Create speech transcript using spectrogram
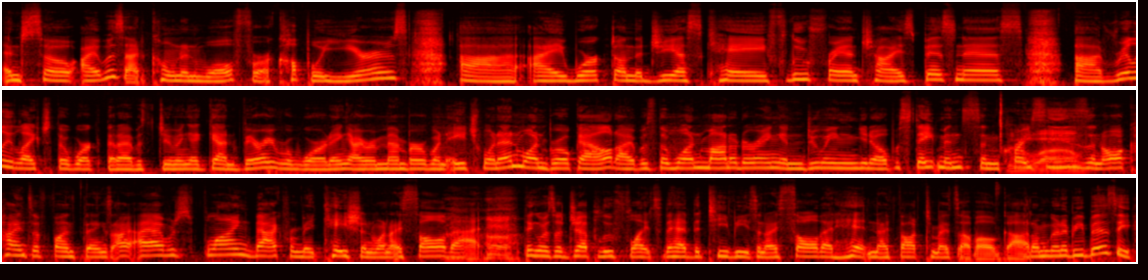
And so I was at Cohn & Wolfe for a couple years. Uh, I worked on the GSK flu franchise business. Uh, really liked the work that I was doing. Again, very rewarding. I remember when H1N1 broke out, I was the one monitoring and doing, you know, statements and crises oh, wow. and all kinds of fun things. I, I, was flying back from vacation when I saw that. I think it was a JetBlue flight, so they had the TVs, and I saw that hit, and I thought to myself, "Oh God, I'm going to be busy."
